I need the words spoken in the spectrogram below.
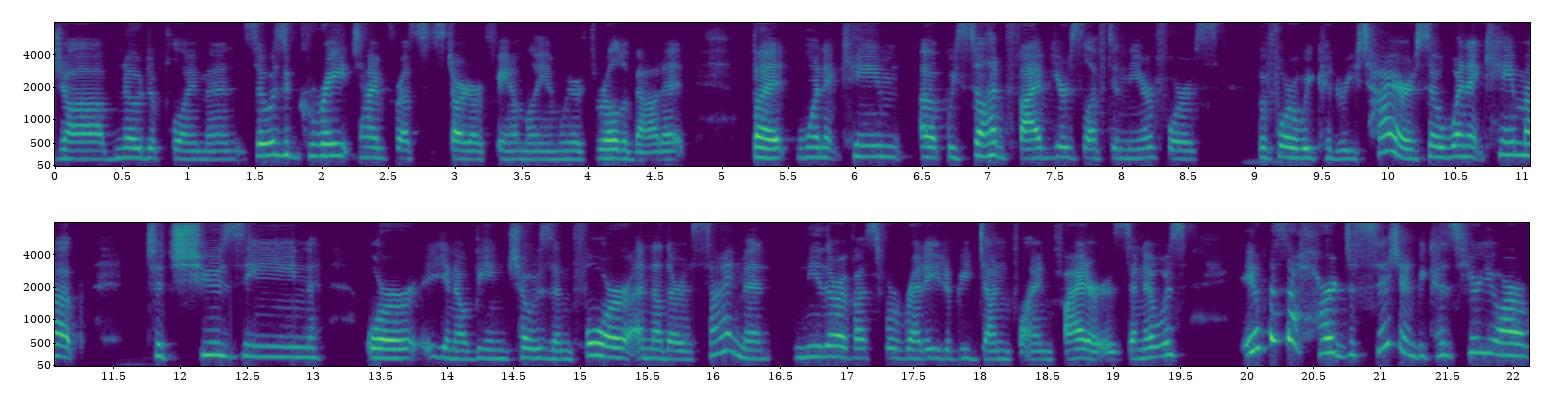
job no deployment. So it was a great time for us to start our family and we were thrilled about it. But when it came up we still had five years left in the air force before we could retire. So when it came up to choosing or you know being chosen for another assignment neither of us were ready to be done flying fighters. And it was it was a hard decision because here you are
